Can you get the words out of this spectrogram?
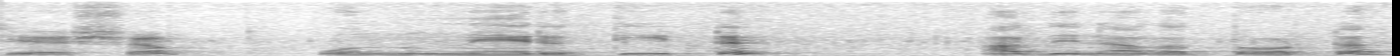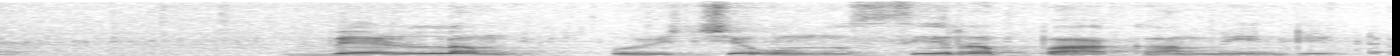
ശേഷം ഒന്ന് നിരത്തിയിട്ട് അതിനകത്തോട്ട് വെള്ളം ഒഴിച്ച് ഒന്ന് സിറപ്പാക്കാൻ വേണ്ടിയിട്ട്.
